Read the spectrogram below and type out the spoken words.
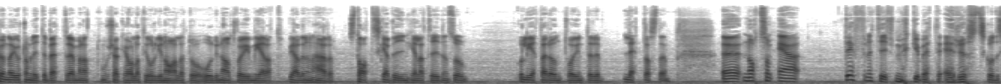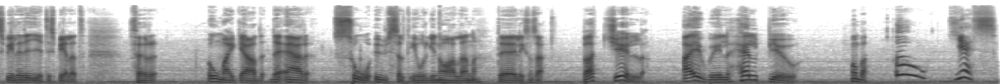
kunde ha gjort dem lite bättre, men att de försöker hålla till originalet och originalet var ju mer att vi hade den här statiska vyn hela tiden, så att leta runt var ju inte det lättaste. Eh, något som är definitivt mycket bättre är röstskådespeleriet i spelet. För oh my god, det är så uselt i originalen. Det är liksom så här. But Jill, I will help you. Hon bara Oh yes,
